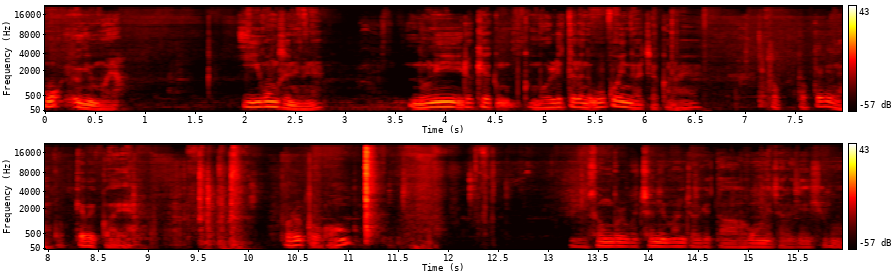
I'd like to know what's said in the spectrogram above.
어, 여기 뭐야? 20스님이네? 눈이 이렇게 그- 그 멀리 떨어는데 웃고 있네 어쨌거나 해. 도, 도깨비네 도깨비 과에 불을 끄고 음, 성불 부처님은 저기 다 허공에 잘 계시고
